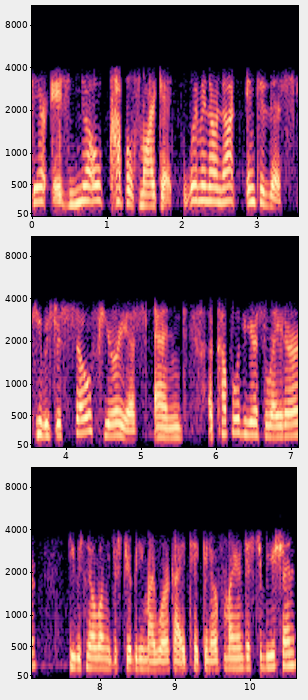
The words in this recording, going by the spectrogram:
there is no couples market. Women are not into this. He was just so furious. And a couple of years later, he was no longer distributing my work. I had taken over my own distribution.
